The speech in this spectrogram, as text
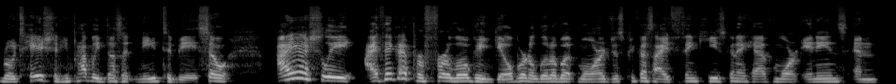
rotation, he probably doesn't need to be. So I actually I think I prefer Logan Gilbert a little bit more just because I think he's going to have more innings and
